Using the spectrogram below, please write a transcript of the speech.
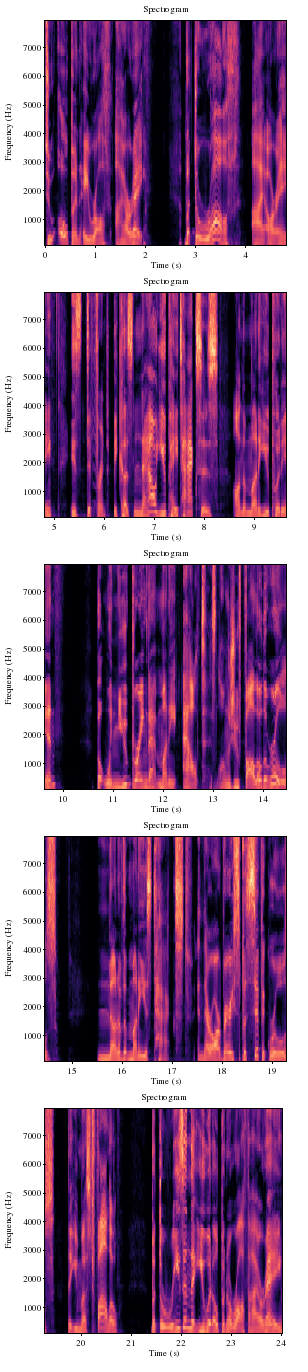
to open a Roth IRA. But the Roth IRA is different because now you pay taxes on the money you put in. But when you bring that money out, as long as you follow the rules, none of the money is taxed. And there are very specific rules that you must follow. But the reason that you would open a Roth IRA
